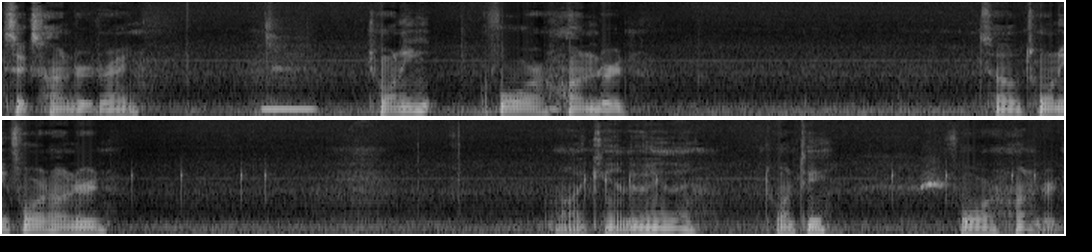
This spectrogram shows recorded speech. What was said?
600, right? 2400. So 2400. Oh, I can't do anything. 2400.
